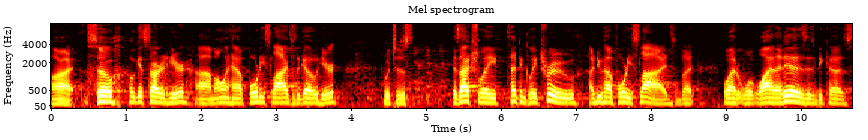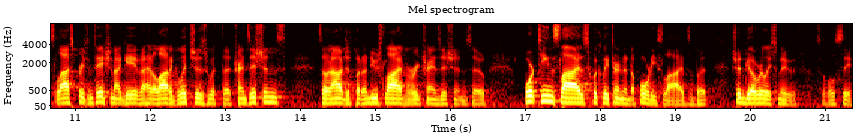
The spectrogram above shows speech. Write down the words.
All right, so we'll get started here. Um, I only have 40 slides to go here, which is, is actually technically true. I do have 40 slides, but what, why that is, is because last presentation I gave, I had a lot of glitches with the transitions. So now I just put a new slide for every transition. So 14 slides quickly turned into 40 slides, but should go really smooth. So we'll see.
